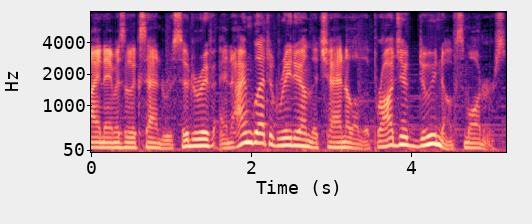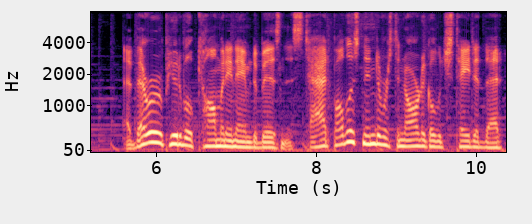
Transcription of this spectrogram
My name is Alexander Sudarev and I'm glad to greet you on the channel of the project Duyunov's Motors. A very reputable company named Business Stat published an interesting article which stated that,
